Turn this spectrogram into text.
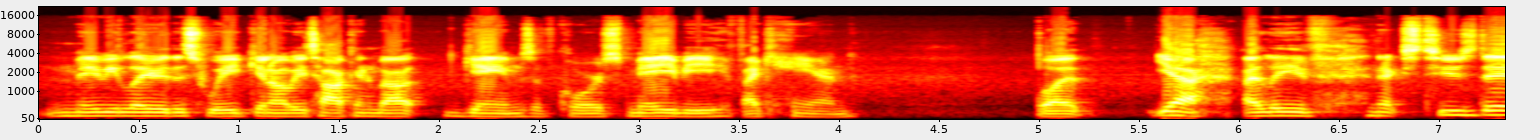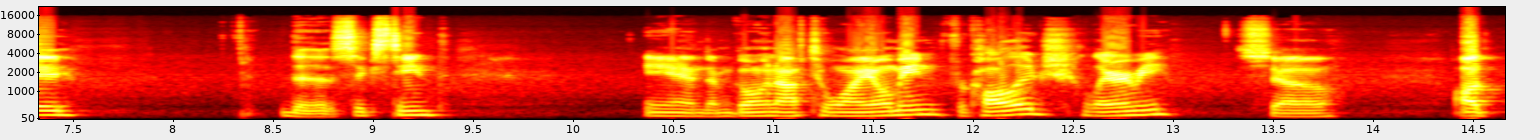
maybe later this week, and I'll be talking about games, of course, maybe if I can. But yeah, I leave next Tuesday, the 16th and I'm going off to Wyoming for college, Laramie. So I'll,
